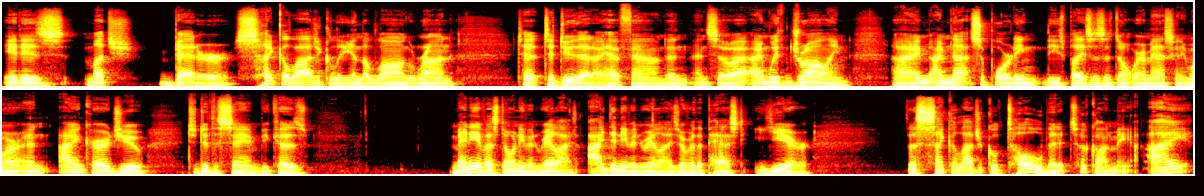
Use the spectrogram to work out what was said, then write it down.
It is much better psychologically in the long run to, to do that, I have found. And, and so I, am withdrawing. I'm, I'm not supporting these places that don't wear a mask anymore. And I encourage you to do the same because many of us don't even realize, I didn't even realize over the past year, the psychological toll that it took on me. I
